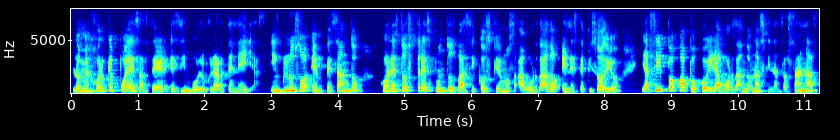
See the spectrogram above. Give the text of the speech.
lo mejor que puedes hacer es involucrarte en ellas, incluso empezando con estos tres puntos básicos que hemos abordado en este episodio y así poco a poco ir abordando unas finanzas sanas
